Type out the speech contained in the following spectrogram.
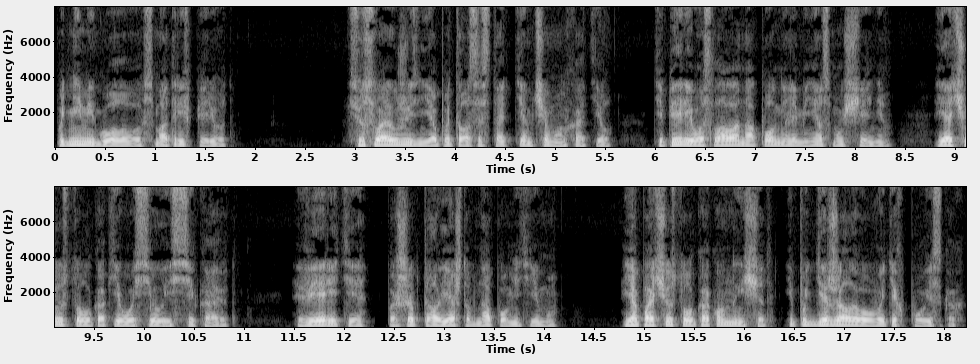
Подними голову, смотри вперед. Всю свою жизнь я пытался стать тем, чем он хотел. Теперь его слова наполнили меня смущением. Я чувствовал, как его силы иссякают. «Верите?» – прошептал я, чтобы напомнить ему. Я почувствовал, как он ищет, и поддержал его в этих поисках.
